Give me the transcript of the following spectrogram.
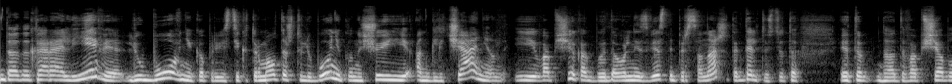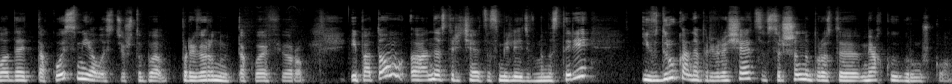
Да, да, королеве любовника привести, который мало того, что любовник, он еще и англичанин, и вообще как бы довольно известный персонаж и так далее. То есть это, это надо вообще обладать такой смелостью, чтобы провернуть такую аферу. И потом она встречается с Миледи в монастыре, и вдруг она превращается в совершенно просто мягкую игрушку,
